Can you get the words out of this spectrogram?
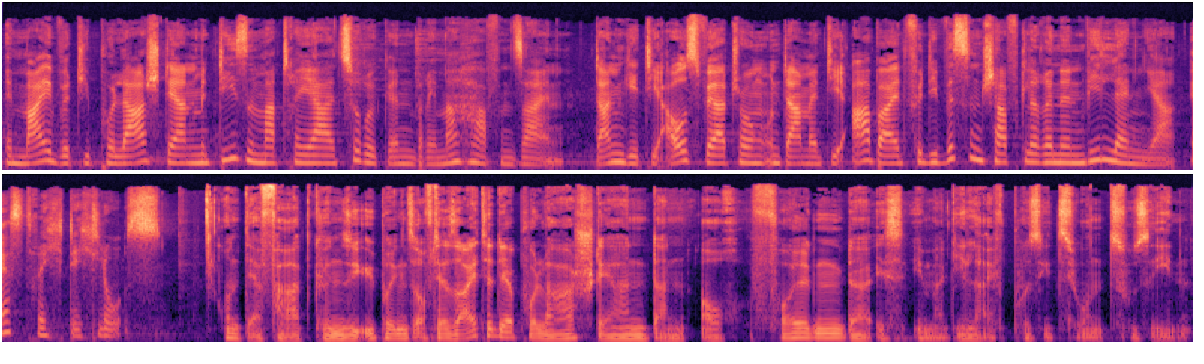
Im Mai wird die Polarstern mit diesem Material zurück in Bremerhaven sein. Dann geht die Auswertung und damit die Arbeit für die Wissenschaftlerinnen wie Lenja erst richtig los. Und der Fahrt können Sie übrigens auf der Seite der Polarstern dann auch folgen. Da ist immer die Live-Position zu sehen.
